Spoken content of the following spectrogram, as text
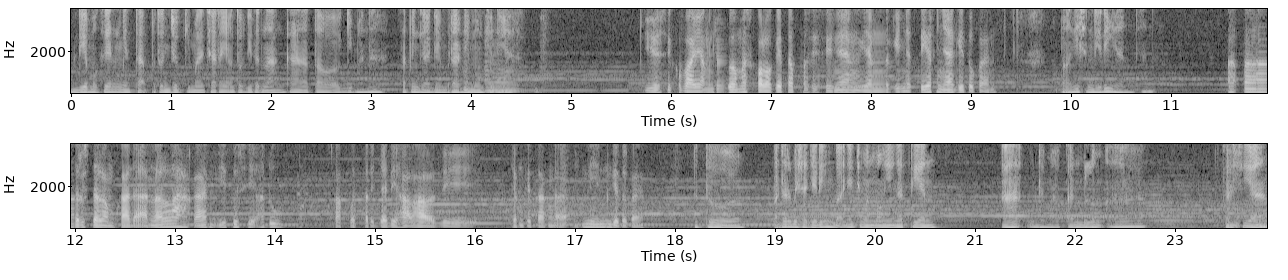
dia mungkin minta petunjuk gimana caranya untuk ditenangkan atau gimana tapi nggak ada yang berani mm -hmm. mungkin ya. Iya sih kebayang juga mas kalau kita posisinya yang yang lagi nyetirnya gitu kan. Apalagi sendirian kan? Uh, uh, terus dalam keadaan lelah kan itu sih aduh takut terjadi hal-hal di yang kita nggak ingin gitu kan. Betul. Padahal bisa jadi mbaknya cuma mau ngingetin ah udah makan belum ah kasihan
